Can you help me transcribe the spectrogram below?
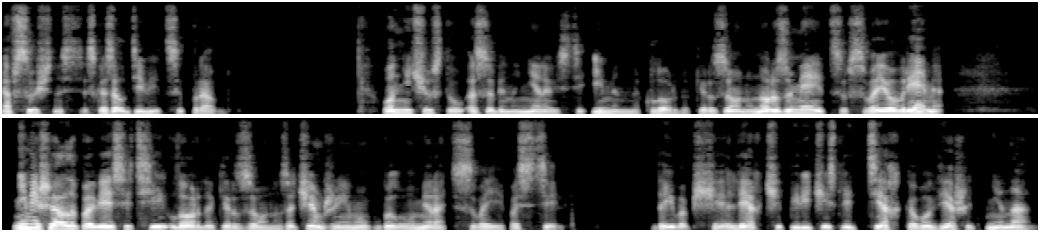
А в сущности сказал девице правду. Он не чувствовал особенной ненависти именно к лорду Кирзону, но, разумеется, в свое время не мешало повесить и лорда Кирзона. Зачем же ему было умирать в своей постели? Да и вообще легче перечислить тех, кого вешать не надо.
